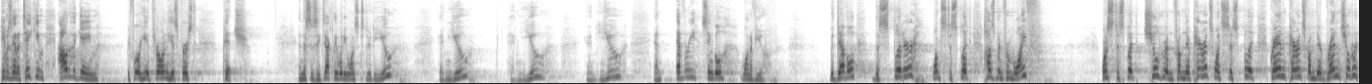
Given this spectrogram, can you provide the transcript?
He was going to take him out of the game before he had thrown his first pitch. And this is exactly what he wants to do to you, and you, and you, and you, and every single one of you. The devil, the splitter, wants to split husband from wife wants to split children from their parents, wants to split grandparents from their grandchildren,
